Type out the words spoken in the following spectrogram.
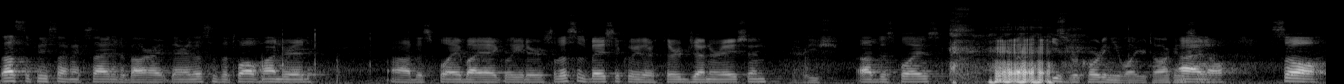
That's the piece I'm excited about right there. This is the 1200 uh, display by Ag Leader. So this is basically their third generation of displays. He's recording you while you're talking. I so- know. So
